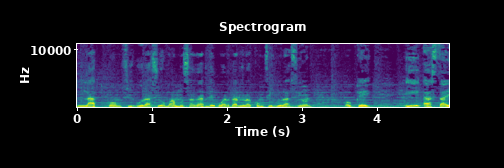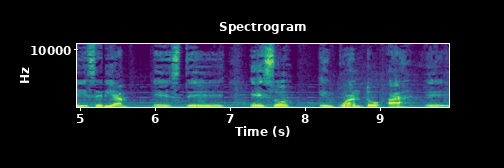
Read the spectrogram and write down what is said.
la configuración. Vamos a darle guardar la configuración, ok, y hasta ahí sería este eso en cuanto a eh,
